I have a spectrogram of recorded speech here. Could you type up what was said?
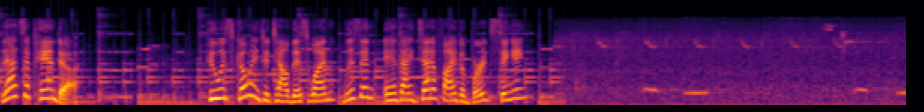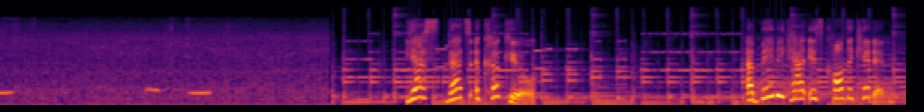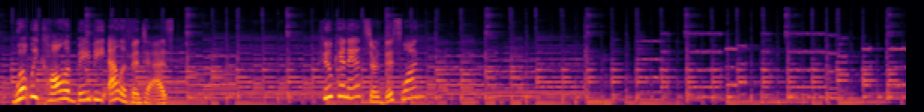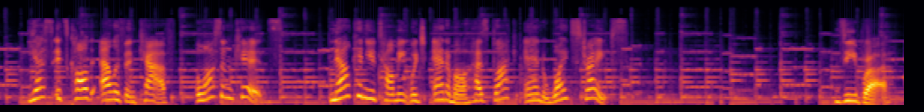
That's a panda. Who is going to tell this one? Listen and identify the bird singing. Yes, that's a cuckoo. A baby cat is called a kitten, what we call a baby elephant as. Who can answer this one? Yes, it's called elephant calf. Awesome kids! Now can you tell me which animal has black and white stripes? Zebra.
